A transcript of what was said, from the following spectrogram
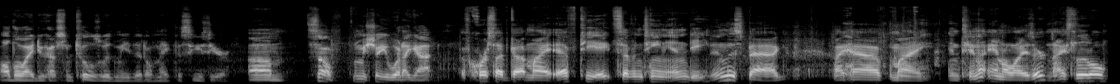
Although I do have some tools with me that'll make this easier. Um, so let me show you what I got. Of course I've got my FT817ND in this bag I have my antenna analyzer, nice little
